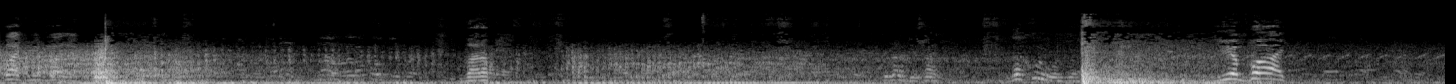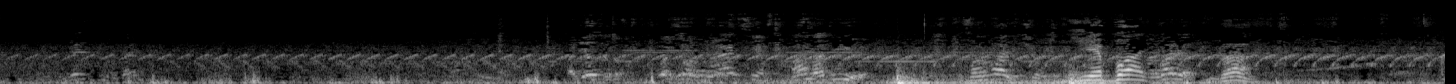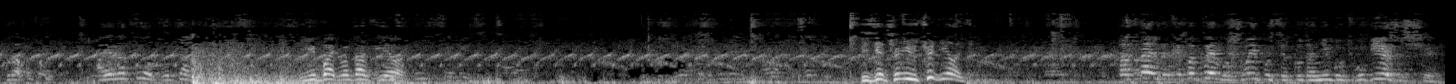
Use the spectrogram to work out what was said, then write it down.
Ебать, не В аэропорт. Куда бежать? Да хуй его делать. Ебать! А? Ебать! Взорвали? Да. Ебать! Да. Аэропорт, вот там. Ебать, вон там слева. Пиздец, что, и что делать? Погнали на КПП, может выпустят куда-нибудь в убежище.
